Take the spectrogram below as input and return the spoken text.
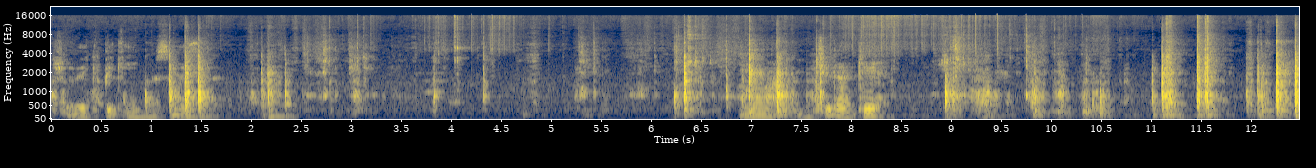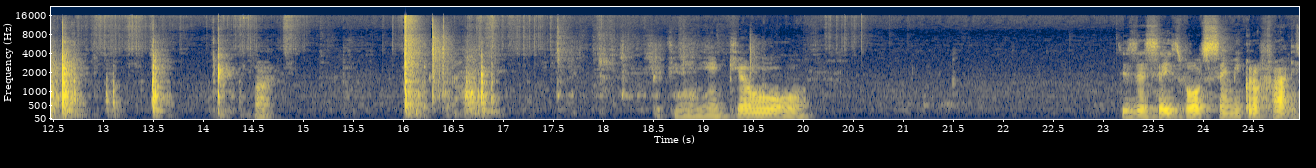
Deixa eu ver que pequenininhos são esses. Vamos lá, vamos tirar aqui. Ó. Pequenininho aqui é o 16 volts sem microfarad.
